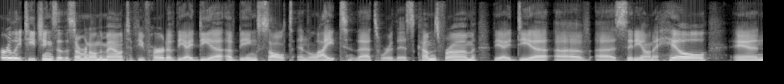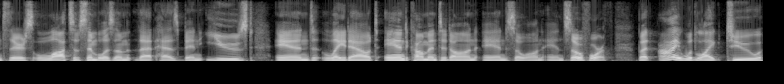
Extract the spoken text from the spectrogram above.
early teachings of the Sermon on the Mount, if you've heard of the idea of being salt and light, that's where this comes from. The idea of a city on a hill, and there's lots of symbolism that has been used and laid out and commented on, and so on and so forth. But I would like to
